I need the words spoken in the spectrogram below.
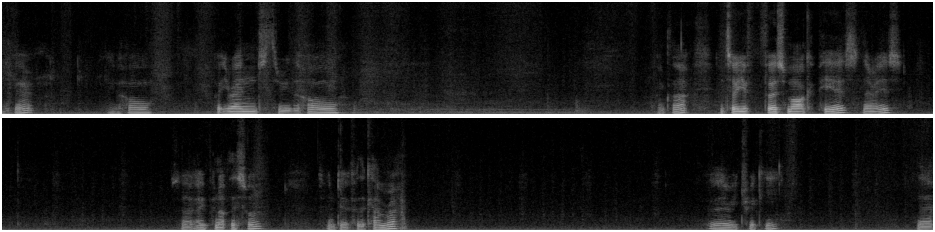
you go. Through the hole. Put your end through the hole. Like that. Until your first mark appears. There it is. So open up this one. To do it for the camera. Very tricky. There.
